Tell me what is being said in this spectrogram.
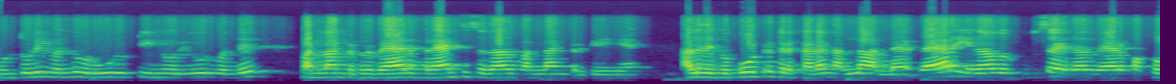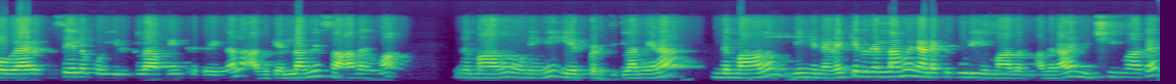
ஒரு தொழில் வந்து ஒரு ஊர் விட்டு இன்னொரு ஊர் வந்து பண்ணலான் இருக்கிறோம். வேற பிரான்ச்சஸ் ஏதாவது பண்ணலான் இருக்கீங்க அல்லது இப்ப போட்டிருக்கிற கடை நல்லா இல்ல. வேற ஏதாவது ஒரு புதுசா ஏதாவது வேற பக்கம் வேற திசையில போய் இருக்கலாம் அப்படின்னு இருக்கிறீங்கன்னா அதுக்கு எல்லாமே சாதகமா இந்த மாதம் நீங்க ஏற்படுத்திக்கலாம். ஏன்னா இந்த மாதம் நீங்க நினைக்கிறது எல்லாமே நடக்கக்கூடிய மாதம். அதனால நிச்சயமாக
